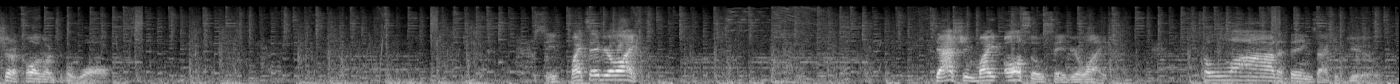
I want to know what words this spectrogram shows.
Should have clung onto the wall. See, might save your life. Dashing might also save your life. A lot of things I could do.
